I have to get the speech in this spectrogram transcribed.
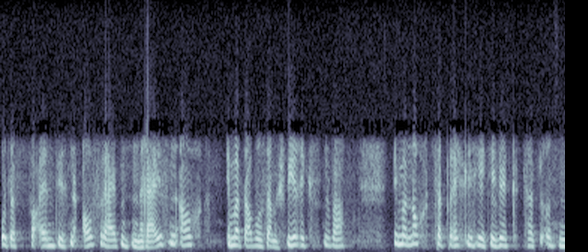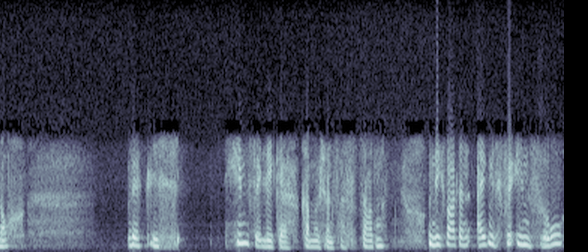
oder vor allem diesen aufreibenden Reisen auch, immer da, wo es am schwierigsten war, immer noch zerbrechlicher gewirkt hat und noch wirklich hinfälliger, kann man schon fast sagen. Und ich war dann eigentlich für ihn froh,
